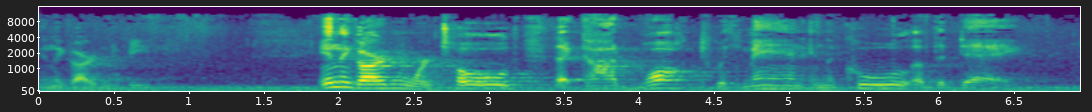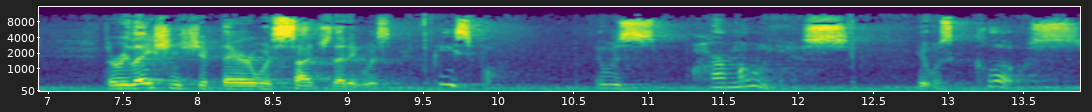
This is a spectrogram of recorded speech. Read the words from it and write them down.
in the Garden of Eden. In the garden, we're told that God walked with man in the cool of the day. The relationship there was such that it was peaceful. It was harmonious. It was close.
